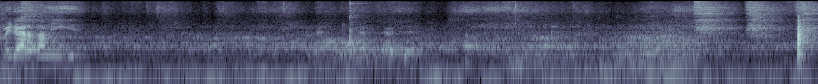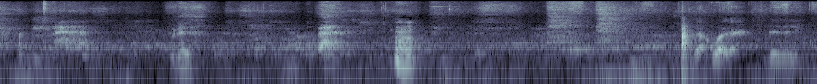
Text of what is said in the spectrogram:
Ambil darah kami gitu. Udah. Tak kuat lah. Dah kali.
